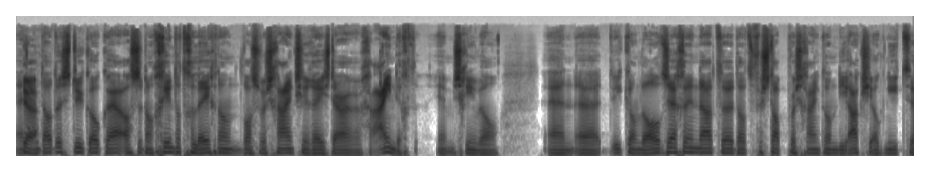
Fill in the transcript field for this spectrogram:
en, ja. en dat is natuurlijk ook, hè, als er dan grind had gelegen, dan was waarschijnlijk zijn race daar geëindigd. Ja, misschien wel. En ik kan wel zeggen inderdaad dat Verstappen waarschijnlijk dan die actie ook niet,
